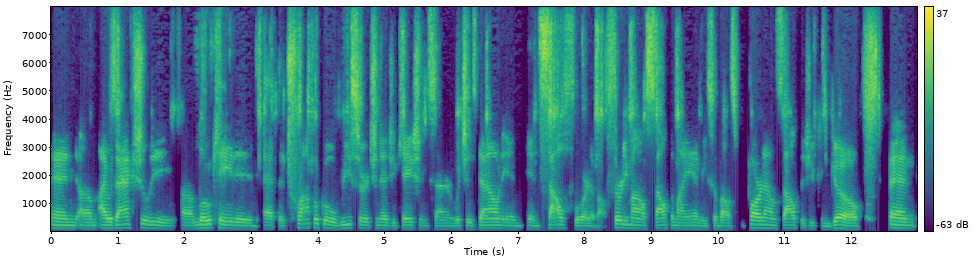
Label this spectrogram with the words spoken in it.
And um, I was actually uh, located at the Tropical Research and Education Center, which is down in, in South Florida, about 30 miles south of Miami, so about as far down south as you can go. And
